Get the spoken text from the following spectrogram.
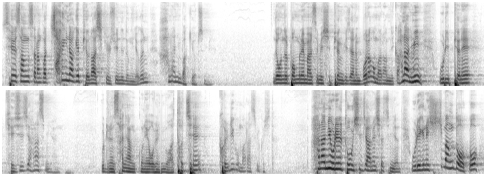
세상 사람과 차이나게 변화시킬 수 있는 능력은 하나님밖에 없습니다. 근데 오늘 본문의 말씀이 시편 기자는 뭐라고 말합니까? 하나님이 우리 편에 계시지 않았으면 우리는 사냥꾼의 올무와 덫에 걸리고 말았을 것이다. 하나님이 우리를 도우시지 않으셨으면 우리에게는 희망도 없고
